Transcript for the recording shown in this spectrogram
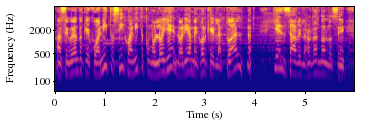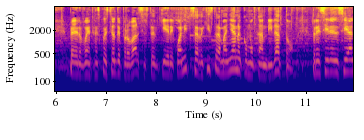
asegurando que Juanito, sí, Juanito como lo oye, lo haría mejor que el actual. Quién sabe, la verdad no lo sé. Pero bueno, es cuestión de probar si usted quiere. Juanito se registra mañana como candidato presidencial.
